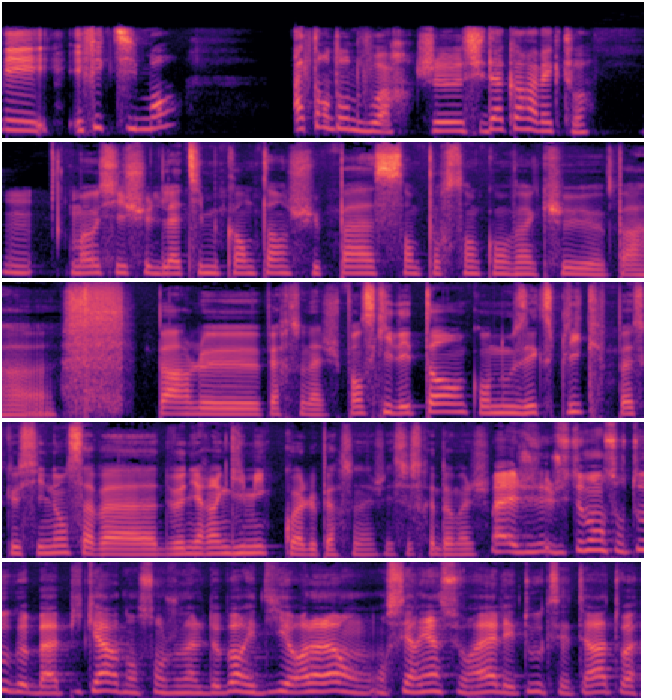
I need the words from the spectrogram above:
mais effectivement, attendons de voir. Je suis d'accord avec toi. Mm. Moi aussi, je suis de la team Quentin. Je suis pas 100% convaincue par, euh, par le personnage. Je pense qu'il est temps qu'on nous explique parce que sinon, ça va devenir un gimmick, quoi, le personnage, et ce serait dommage. Ju- justement, surtout que bah, Picard, dans son journal de bord, il dit Oh là là, on, on sait rien sur elle et tout, etc. Toi,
